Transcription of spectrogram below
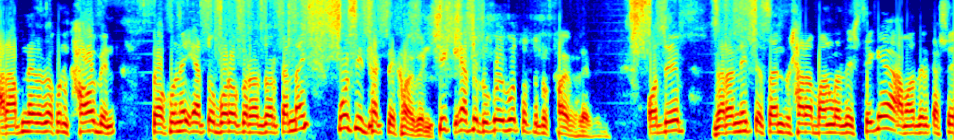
আর আপনারা যখন খাওয়াবেন, তখন এত বড় করার দরকার নাই পচি থাকতে খাওয়াবেন। ঠিক এতটুকু হইব, ততটুকু খাওয়াই ফেলাবেন। অতএব যারা নিতে চান, সারা বাংলাদেশ থেকে আমাদের কাছে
